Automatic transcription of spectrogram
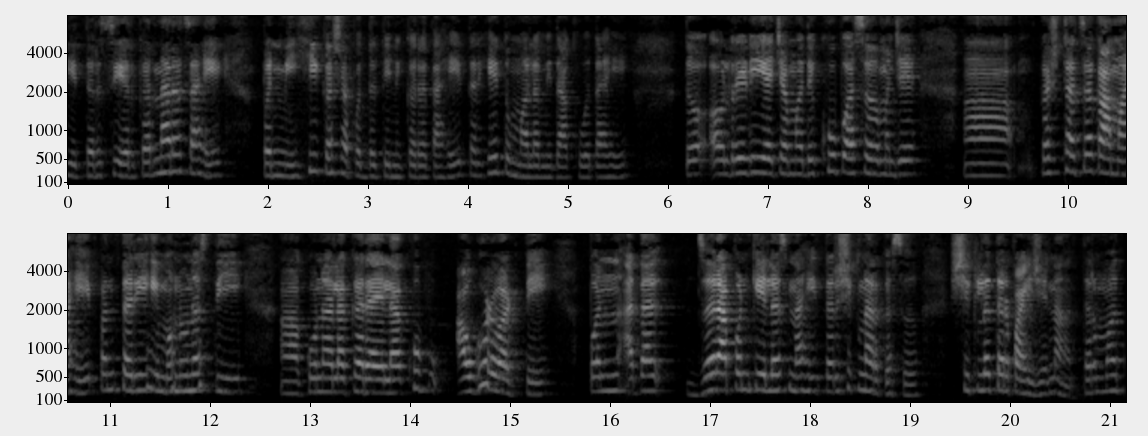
ती तर शेअर करणारच आहे. पण मी ही कशा पद्धतीने करत आहे तर हे तुम्हाला मी दाखवत आहे. तर ऑलरेडी याच्यामध्ये खूप असं म्हणजे कष्टाचं काम आहे पण तरीही म्हणूनच ती कोणाला करायला खूप अवघड वाटते. पण आता जर आपण केलंच नाही तर शिकणार कसं? शिकलं तर पाहिजे ना. तर मग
